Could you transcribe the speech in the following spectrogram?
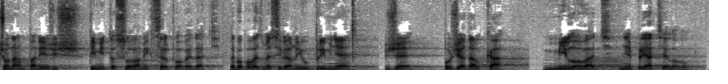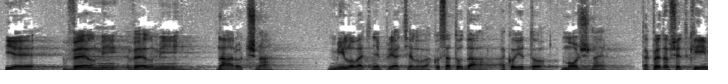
čo nám pán Ježiš týmito slovami chcel povedať. Lebo povedzme si veľmi úprimne, že požiadavka milovať nepriateľov je veľmi, veľmi náročná. Milovať nepriateľov, ako sa to dá, ako je to možné. Tak predovšetkým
